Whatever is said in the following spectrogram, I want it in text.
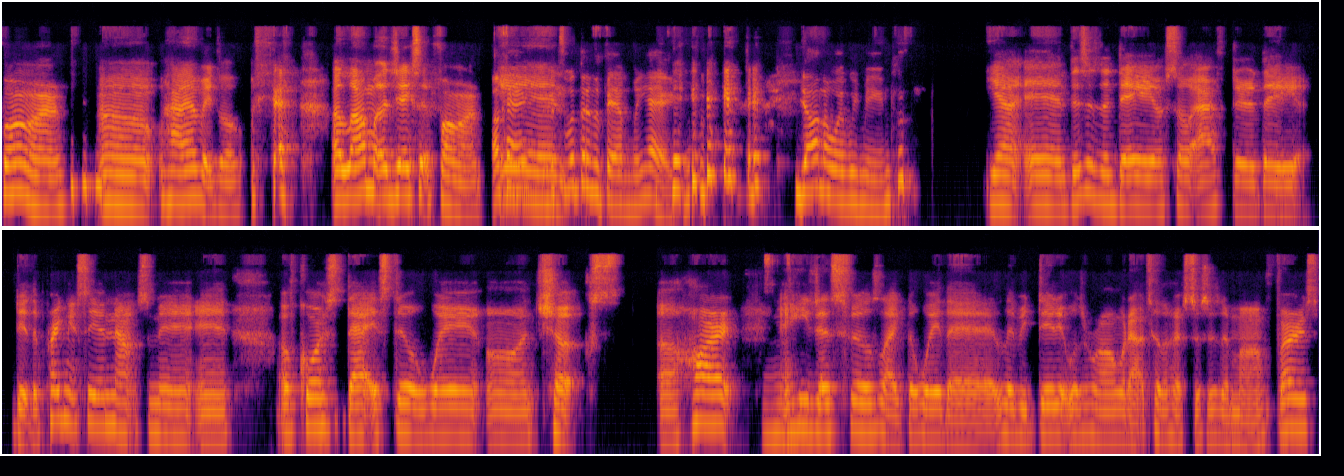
farm. um, however it go, a llama adjacent farm. Okay, and... it's within the family. Hey, y'all know what we mean. Yeah, and this is a day or so after they did the pregnancy announcement, and of course that is still weighing on Chuck's uh, heart, mm-hmm. and he just feels like the way that Libby did it was wrong without telling her sisters and mom first.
